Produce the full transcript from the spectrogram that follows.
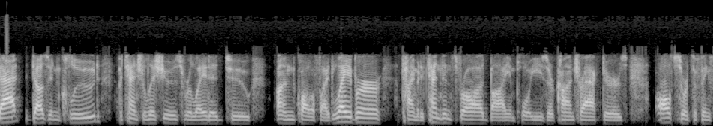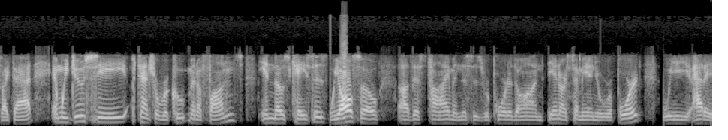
that does include potential issues related to unqualified labor, time and attendance fraud by employees or contractors, all sorts of things like that. And we do see potential recoupment of funds in those cases. We also, uh, this time, and this is reported on in our semi-annual report, we had a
